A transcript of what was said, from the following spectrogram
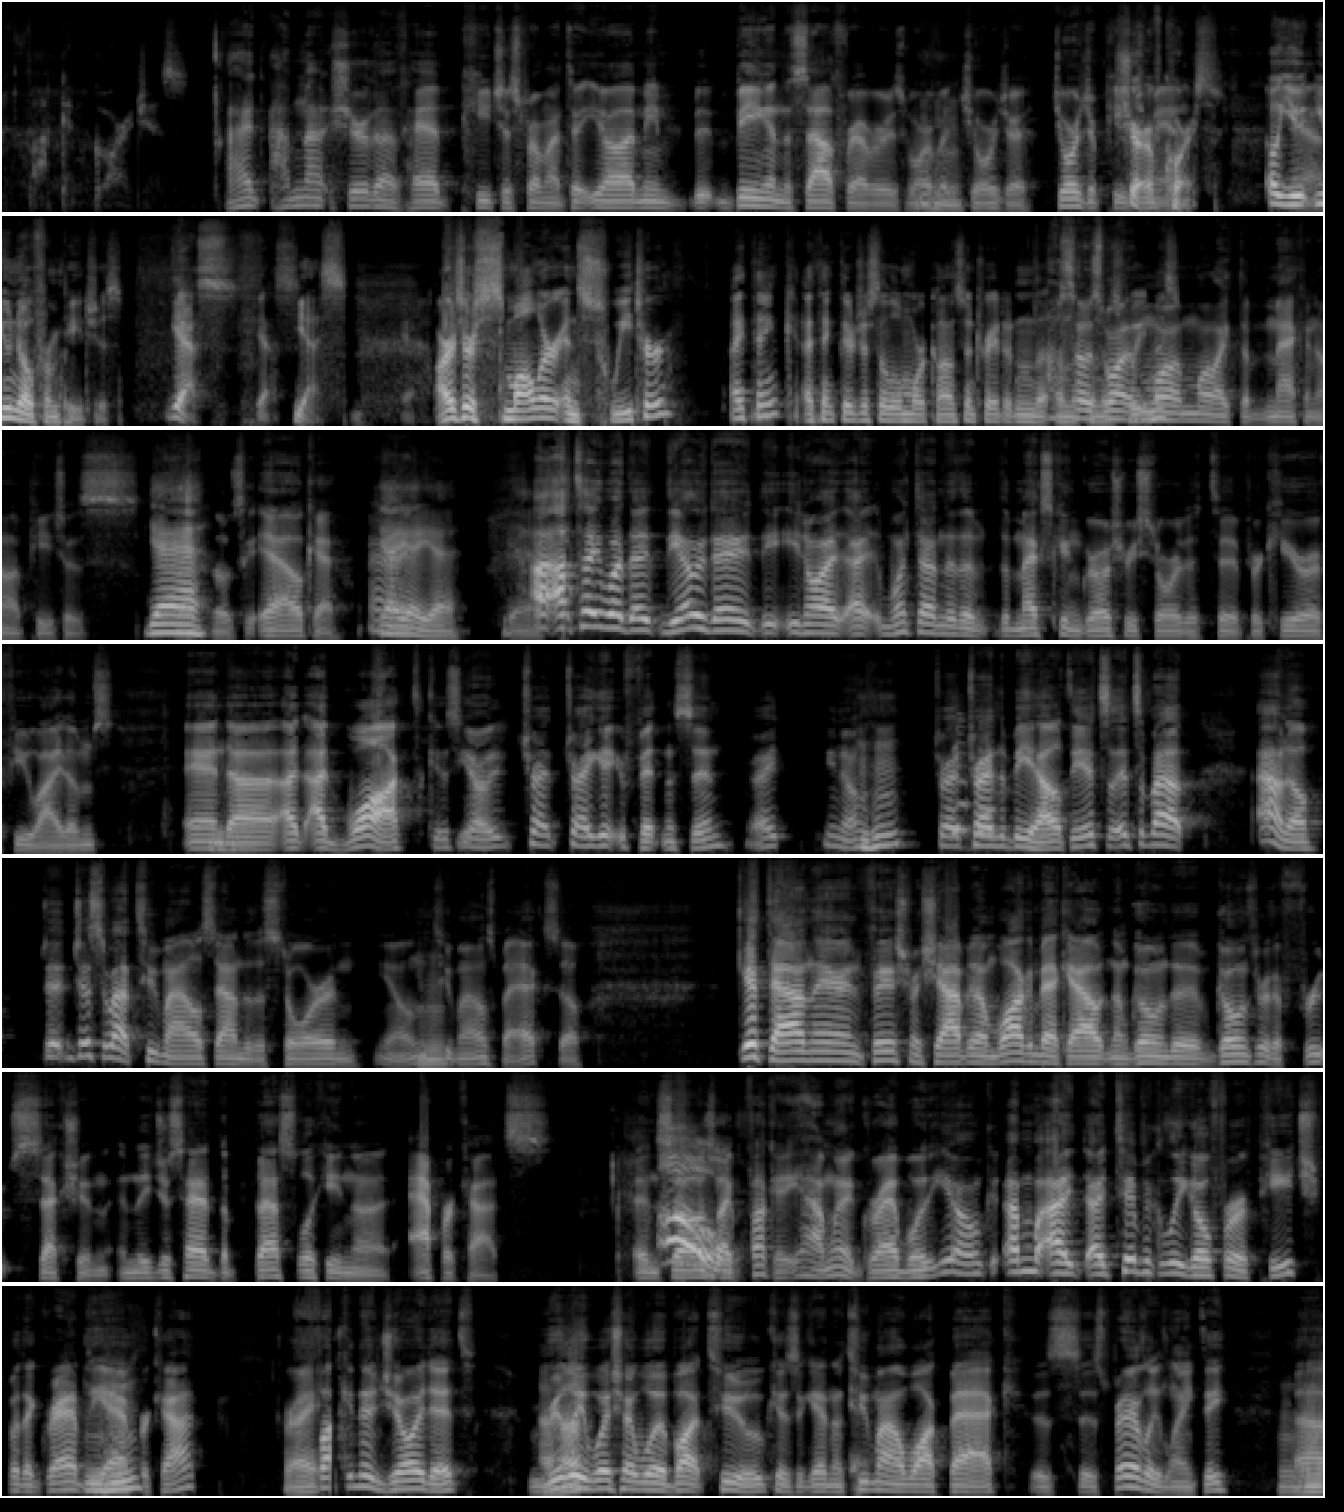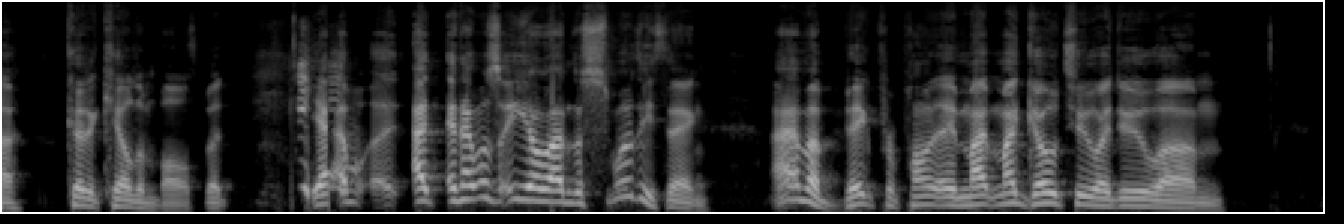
I, I'm not sure that I've had peaches from it. You know, I mean, b- being in the South forever is more of a Mhm. Georgia Georgia peach. sure, of course. Oh, you Yeah. you know from peaches. Yes, yes, Yes. Yeah. Ours are smaller and sweeter. I think. I think they're just a little more concentrated on the. Oh, On so it's more, more more like the Mackinac peaches. Yeah. Those, yeah. Okay. Yeah, right. yeah, yeah, yeah. I, I'll tell you what. The, the other day, the- you know, I, I went down to the, the Mexican grocery store to, to procure a few items, and Mhm. uh, I'd, I'd walked because you know try try to get your fitness in, right? You know, Mhm. try trying to be healthy. It's it's about I don't know, j- just about two miles down to the store, and you know, Mhm. two miles back. So get down there and finish my shopping. I'm walking back out, and I'm going to going through the fruit section, and they just had the best looking uh, apricots. And so I was Oh. like, "Fuck it, yeah, I'm gonna grab one." You know, I'm, I I typically go for a peach, but I grabbed the Mhm. apricot. Right. Fucking enjoyed it. Really Uh-huh. wish I would have bought two because again, a Yeah. two mile walk back is is fairly lengthy. Mhm. Uh, could have killed them both, but yeah, I, I, and I was you know on the smoothie thing. I'm a big proponent. and My my go to I do um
